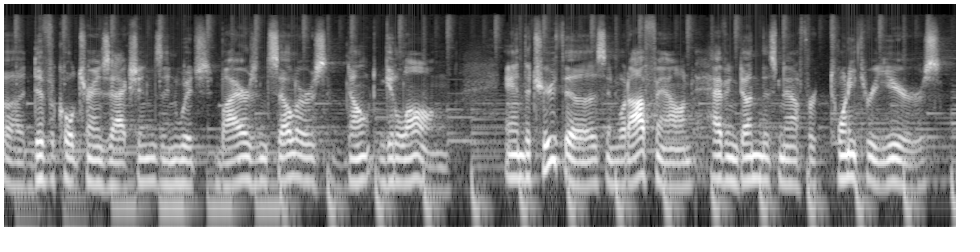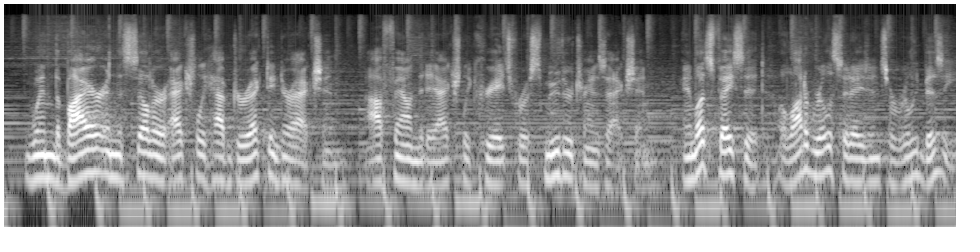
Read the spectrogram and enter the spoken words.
uh, difficult transactions in which buyers and sellers don't get along. And the truth is, and what I've found, having done this now for 23 years, when the buyer and the seller actually have direct interaction, I've found that it actually creates for a smoother transaction. And let's face it, a lot of real estate agents are really busy,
